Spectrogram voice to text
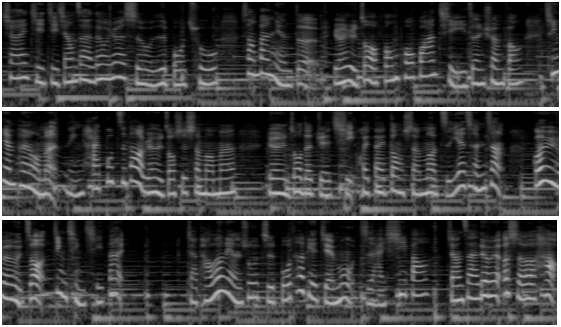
下一集即将在六月十五日播出。上半年的元宇宙风波刮起一阵旋风，青年朋友们，您还不知道元宇宙是什么吗？元宇宙的崛起会带动什么职业成长？关于元宇宙，敬请期待。贾陶乐脸书直播特别节目《致癌细胞》将在六月二十二号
